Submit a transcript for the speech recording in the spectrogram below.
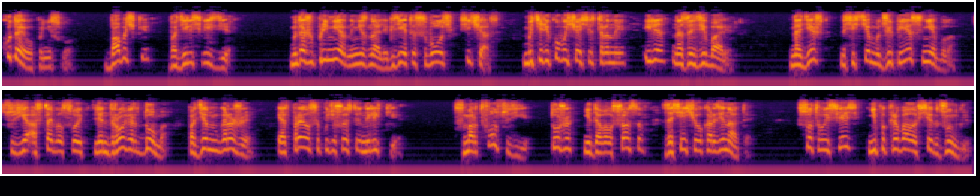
Куда его понесло? Бабочки водились везде. Мы даже примерно не знали, где эта сволочь сейчас, в материковой части страны или на Занзибаре. Надежд на систему GPS не было. Судья оставил свой лендровер дома, в подземном гараже, и отправился в путешествие налегке. Смартфон судьи тоже не давал шансов засечь его координаты. Сотовая связь не покрывала всех джунглей.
